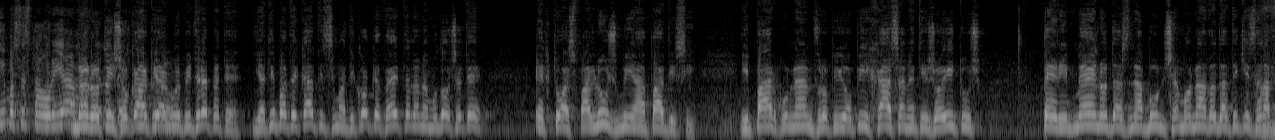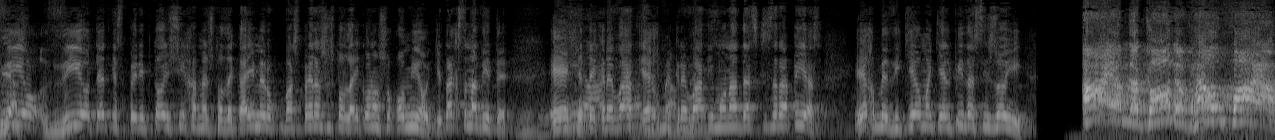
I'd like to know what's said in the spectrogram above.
είμαστε στα ωριά Να ρωτήσω κάτι, αν μου επιτρέπετε. Γιατί είπατε κάτι σημαντικό και θα ήθελα να μου δώσετε εκ του ασφαλούς μία απάντηση. Υπάρχουν άνθρωποι οι οποίοι χάσανε τη ζωή τους περιμένοντας να μπουν σε μονάδα εντατικής θεραπείας. Δύο, δύο τέτοιες περιπτώσεις είχαμε στο δεκαήμερο που μας πέρασε στο Λαϊκό Νοσοκομείο. Κοιτάξτε να δείτε. Έχετε κρεβάτι, έχουμε κρεβάτι μονάδα εντατικής θεραπείας. Έχουμε δικαίωμα και ελπίδα στη ζωή. I am the God of hellfire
